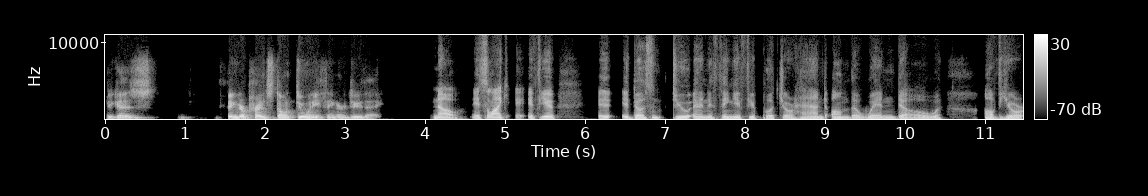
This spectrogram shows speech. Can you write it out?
Because fingerprints don't do anything, or do they? No it's like if you it, it doesn't do anything if you put your hand on the window of your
